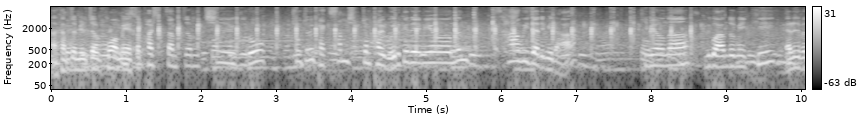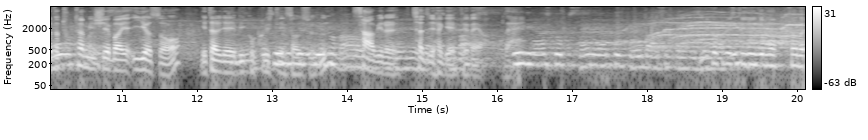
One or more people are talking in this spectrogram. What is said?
아, 감점 1점 포함해서 83.79로 총점이 130.89 이렇게 되면은 4위 자리입니다. 김연아 그리고 안도미키 엘리자베타 툭타미시에바에 이어서 이탈리아의 미코 크리스틴 선수는 4위를 차지하게 되네요. 네. 미코 크리스틴이도 뭐 상당히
